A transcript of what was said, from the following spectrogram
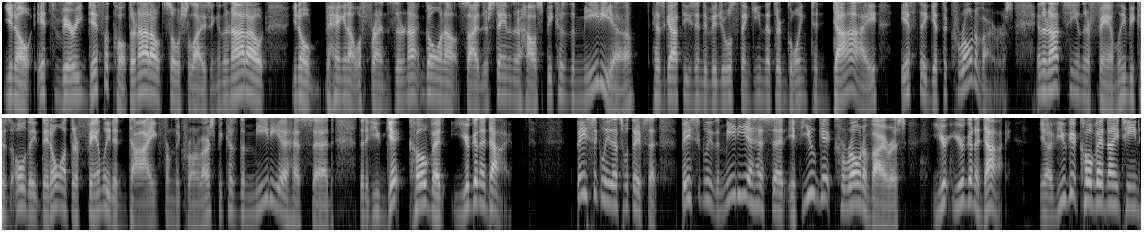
you know, it's very difficult. They're not out socializing and they're not out, you know, hanging out with friends. They're not going outside. They're staying in their house because the media has got these individuals thinking that they're going to die if they get the coronavirus. And they're not seeing their family because, oh, they, they don't want their family to die from the coronavirus because the media has said that if you get COVID, you're going to die. Basically, that's what they've said. Basically, the media has said if you get coronavirus, you're, you're going to die. You know, if you get COVID 19,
